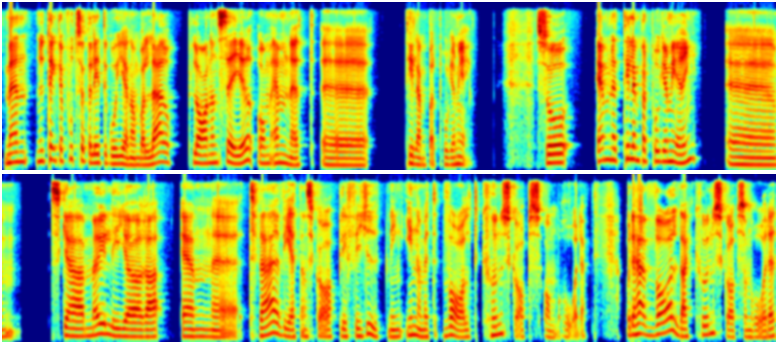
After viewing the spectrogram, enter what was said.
Men nu tänkte jag fortsätta lite gå igenom vad läroplanen säger om ämnet eh, tillämpad programmering. Så ämnet tillämpad programmering eh, ska möjliggöra en eh, tvärvetenskaplig fördjupning inom ett valt kunskapsområde. Och det här valda kunskapsområdet,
